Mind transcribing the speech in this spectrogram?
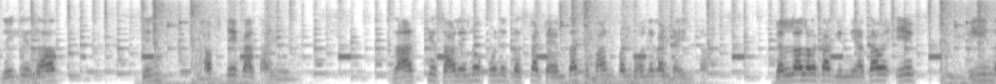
देखिए साहब दिन हफ़्ते का था। रात के साढ़े नौ पौने दस का टाइम था दुकान बंद होने का टाइम था। गल्ला लड़का गिरने था वो एक तीन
